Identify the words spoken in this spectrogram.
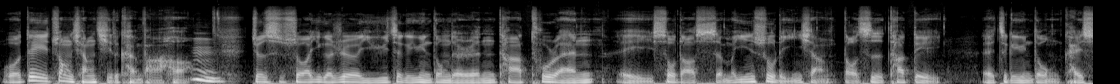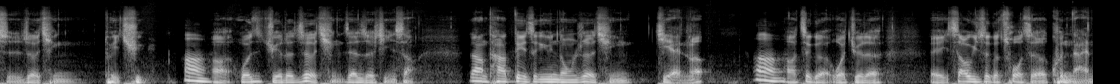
我对撞墙期的看法哈，嗯就是说，一个热于这个运动的人，他突然诶受到什么因素的影响，导致他对诶这个运动开始热情褪去嗯啊。我是觉得热情在热情上，让他对这个运动热情减了嗯啊。这个我觉得诶遭遇这个挫折困难，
